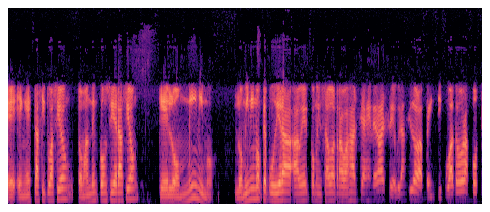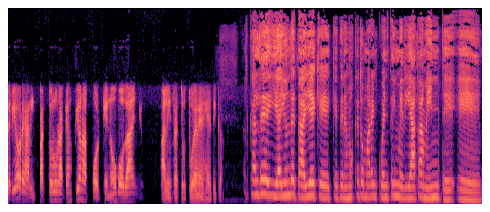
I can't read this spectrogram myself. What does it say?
en esta situación, tomando en consideración que lo mínimo lo mínimo que pudiera haber comenzado a trabajarse, a generarse, hubieran sido las 24 horas posteriores al impacto del huracán Fiona porque no hubo daño a la infraestructura energética. Alcalde, y hay un detalle que, tenemos que tomar en cuenta inmediatamente. Eh,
